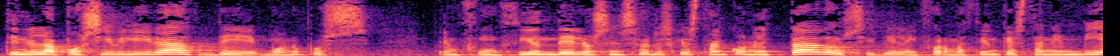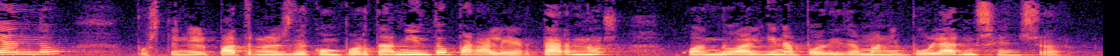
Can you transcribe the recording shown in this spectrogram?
tiene la posibilidad de, bueno, pues en función de los sensores que están conectados y de la información que están enviando, pues tener patrones de comportamiento para alertarnos cuando alguien ha podido manipular un sensor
